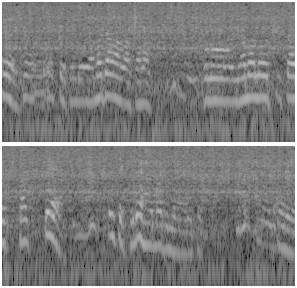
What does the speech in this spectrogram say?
ええ、そうやってこの山田川からこの山の下を使って、そして呉浜までもあると。え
